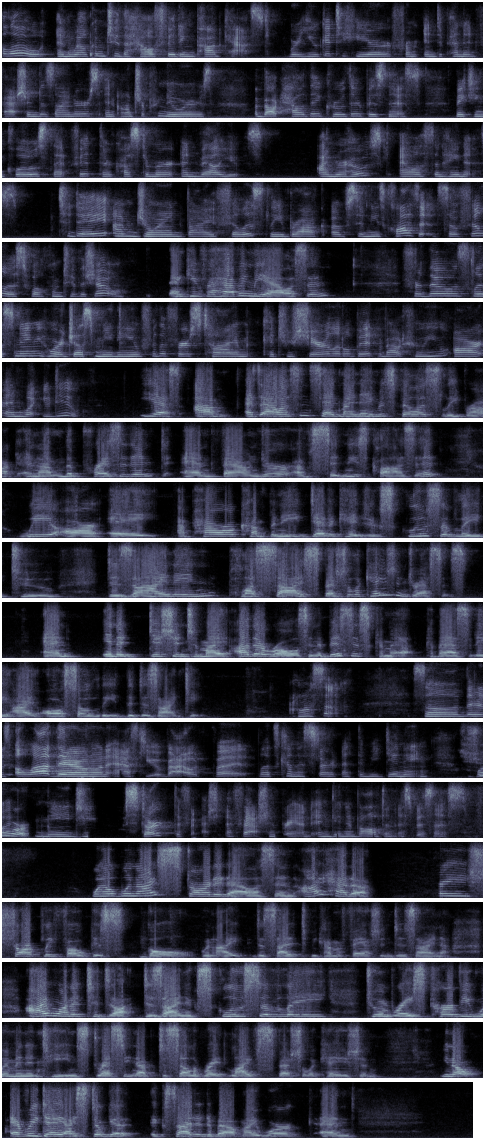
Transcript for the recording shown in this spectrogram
Hello, and welcome to the How Fitting podcast, where you get to hear from independent fashion designers and entrepreneurs about how they grow their business, making clothes that fit their customer and values. I'm your host, Allison Haynes. Today, I'm joined by Phyllis Librach of Sydney's Closet. So, Phyllis, welcome to the show. Thank you for having me, Allison. For those listening who are just meeting you for the first time, could you share a little bit about who you are and what you do? Yes, um, as Allison said, my name is Phyllis Librach, and I'm the president and founder of Sydney's Closet. We are a apparel company dedicated exclusively to designing plus size special occasion dresses. And in addition to my other roles in a business capacity, I also lead the design team. Awesome. So there's a lot there I want to ask you about, but let's kind of start at the beginning. Sure. What made you start the fashion, a fashion brand and get involved in this business? Well, when I started Allison, I had a very sharply focused goal when I decided to become a fashion designer. I wanted to de- design exclusively to embrace curvy women and teens dressing up to celebrate life's special occasion. You know, every day I still get excited about my work and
